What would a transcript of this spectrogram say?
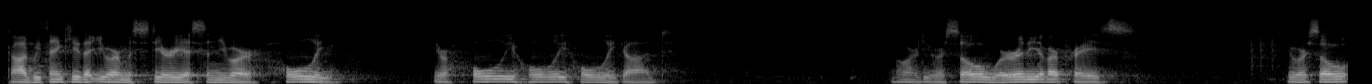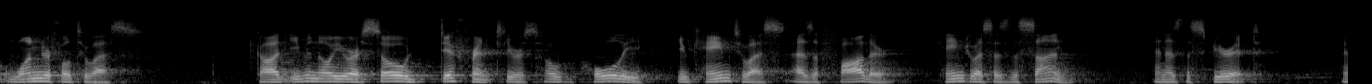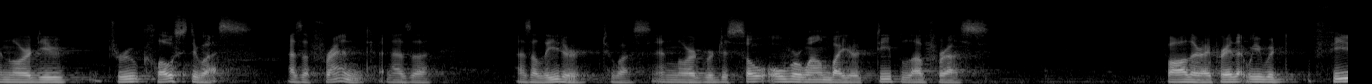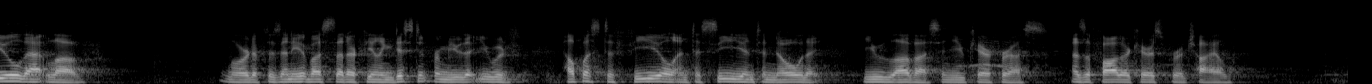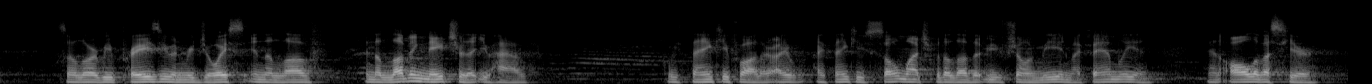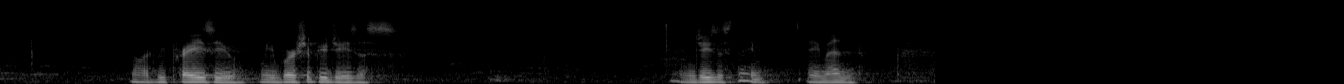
God, we thank you that you are mysterious and you are holy. You're holy, holy, holy God. Lord, you are so worthy of our praise. You are so wonderful to us. God, even though you are so different, you are so holy, you came to us as a father came to us as the Son and as the Spirit. And Lord, you drew close to us as a friend and as a, as a leader to us. And Lord, we're just so overwhelmed by your deep love for us. Father, I pray that we would feel that love. Lord, if there's any of us that are feeling distant from you, that you would help us to feel and to see and to know that you love us and you care for us as a father cares for a child. So, Lord, we praise you and rejoice in the love, in the loving nature that you have. We thank you, Father. I, I thank you so much for the love that you've shown me and my family and, and all of us here. Lord, we praise you. We worship you, Jesus. In Jesus' name, amen.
